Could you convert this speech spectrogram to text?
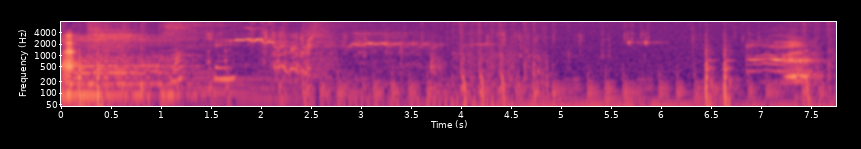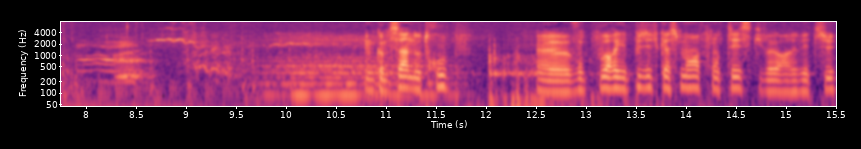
Voilà. Mochtchen, Donc comme ça, nos troupes euh, vont pouvoir plus efficacement affronter ce qui va leur arriver dessus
